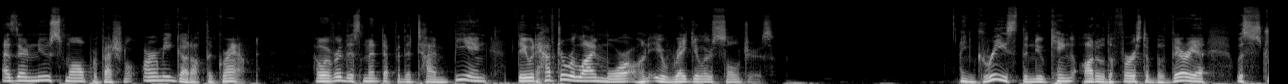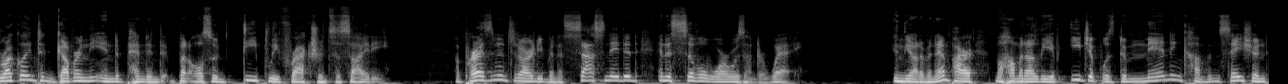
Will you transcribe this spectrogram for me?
as their new small professional army got off the ground. However, this meant that for the time being, they would have to rely more on irregular soldiers. In Greece, the new king Otto I of Bavaria was struggling to govern the independent but also deeply fractured society. A president had already been assassinated and a civil war was underway. In the Ottoman Empire, Muhammad Ali of Egypt was demanding compensation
